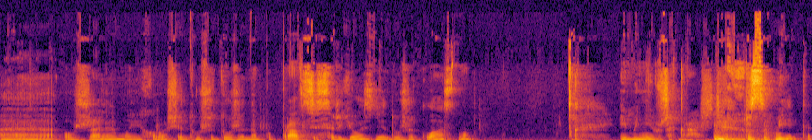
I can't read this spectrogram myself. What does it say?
Е, уже мої хороші, дуже-дуже на поправці, серйозні, дуже класно. І мені вже краще, розумієте?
